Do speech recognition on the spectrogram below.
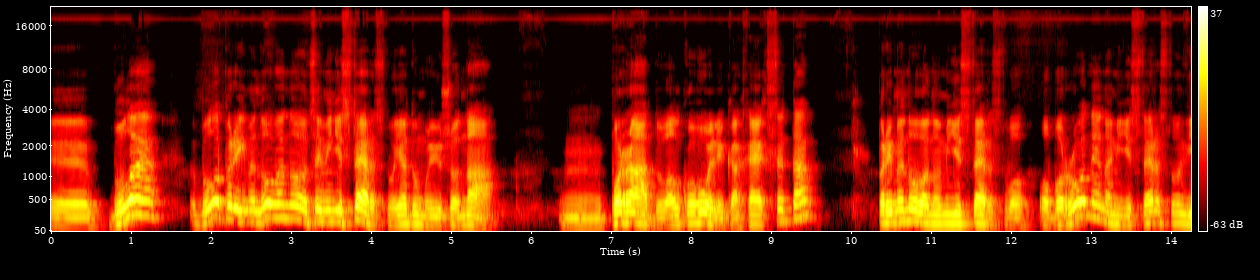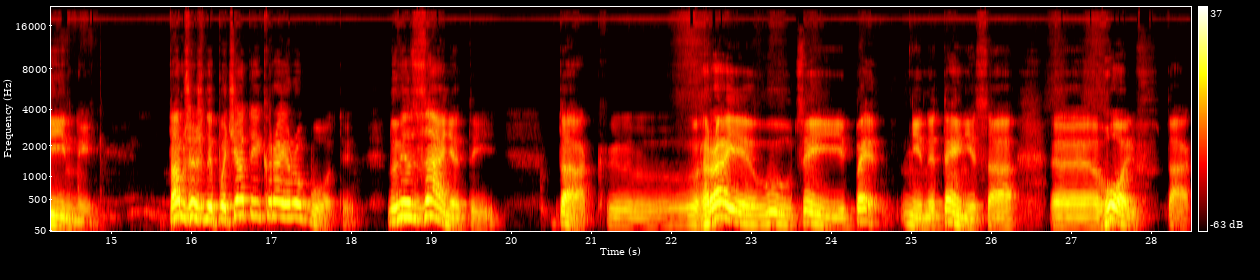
е, була, було перейменовано це міністерство, я думаю, що на пораду алкоголіка Хексета. Перейменовано Міністерство оборони на Міністерство війни. Там же ж не початий край роботи. Ну він зайнятий. Так, е, грає у цей ні, не теніс, а е, гольф. Так.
